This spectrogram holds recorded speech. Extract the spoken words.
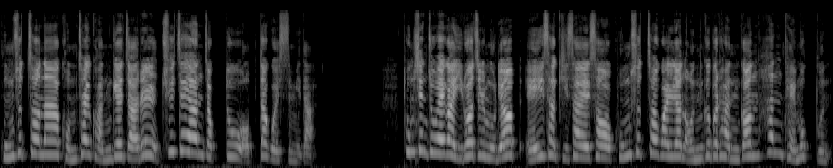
공수처나 검찰 관계자를 취재한 적도 없다고 했습니다. 통신 조회가 이뤄질 무렵 A사 기사에서 공수처 관련 언급을 한 건한 대목뿐.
